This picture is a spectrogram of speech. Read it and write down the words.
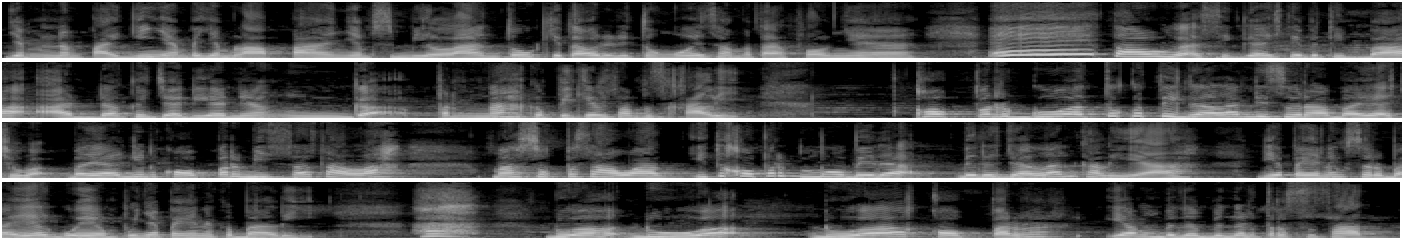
jam 6 pagi nyampe jam 8 jam 9 tuh kita udah ditungguin sama travelnya. Eh tahu nggak sih guys tiba-tiba ada kejadian yang nggak pernah kepikir sama sekali. Koper gua tuh ketinggalan di Surabaya coba bayangin koper bisa salah masuk pesawat. Itu koper mau beda beda jalan kali ya. Dia pengennya ke Surabaya gue yang punya pengennya ke Bali. Hah dua dua dua koper yang bener-bener tersesat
